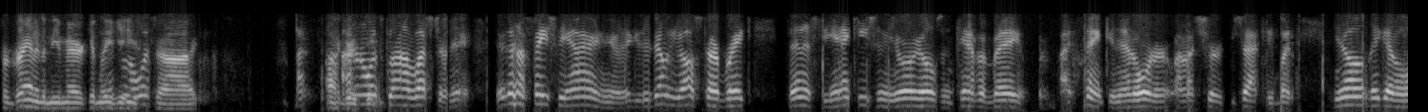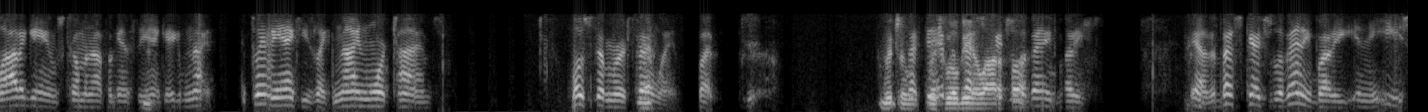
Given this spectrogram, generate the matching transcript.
For granted in the American League I don't know East. Uh, I, I don't know with what's going on, Lester. They, they're going to face the iron here. They, they're doing the All Star break. Then it's the Yankees and the Orioles and Tampa Bay. I think in that order. I'm not sure exactly, but you know they got a lot of games coming up against the Yankees. Nine- They play the Yankees like nine more times. Most of them are at Yeah. Fenway, but which will, fact, which will be a lot of fun. of anybody. Yeah, the best schedule of anybody in the East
